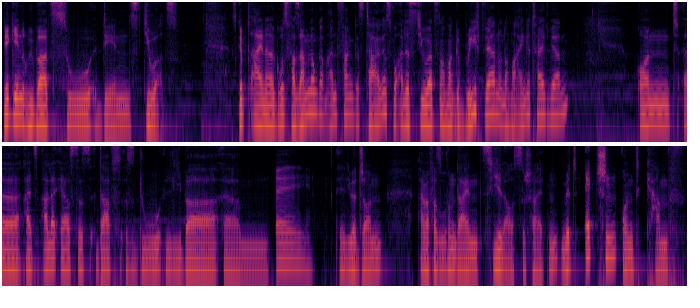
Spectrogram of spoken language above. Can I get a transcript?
Wir gehen rüber zu den Stewards. Es gibt eine große Versammlung am Anfang des Tages, wo alle Stewards nochmal gebrieft werden und nochmal eingeteilt werden. Und äh, als allererstes darfst du, lieber, ähm, Hey. äh, lieber John, einmal versuchen, dein Ziel auszuschalten mit Action und Kampf.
